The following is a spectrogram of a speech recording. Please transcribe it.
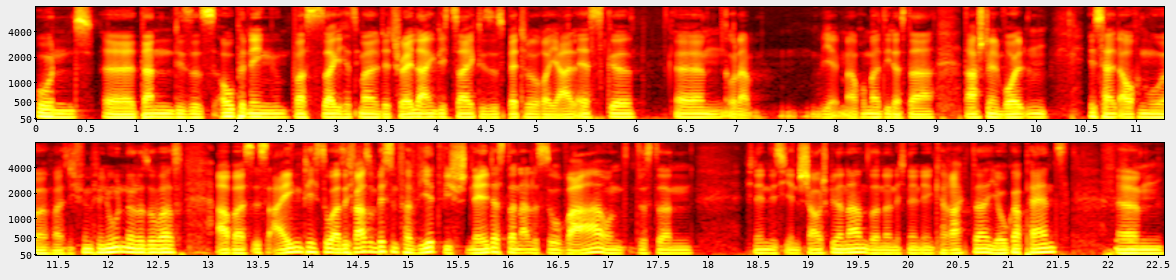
und äh, dann dieses Opening, was, sage ich jetzt mal, der Trailer eigentlich zeigt, dieses Battle Royale-eske ähm, oder wie auch immer die das da darstellen wollten, ist halt auch nur, weiß nicht, fünf Minuten oder sowas. Aber es ist eigentlich so, also ich war so ein bisschen verwirrt, wie schnell das dann alles so war und das dann, ich nenne nicht ihren Schauspielernamen, sondern ich nenne ihren Charakter, Yoga Pants, mhm. ähm,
